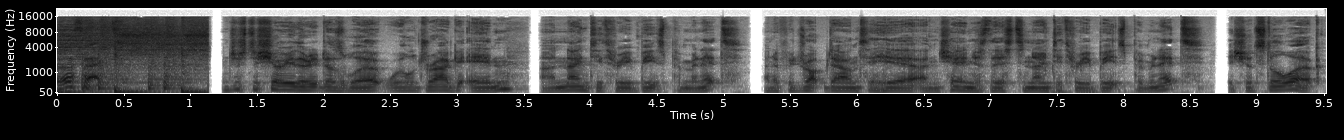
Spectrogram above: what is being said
Perfect and just to show you that it does work, we'll drag in uh, 93 beats per minute. And if we drop down to here and change this to 93 beats per minute, it should still work.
